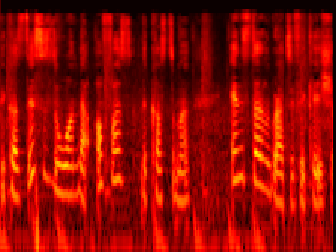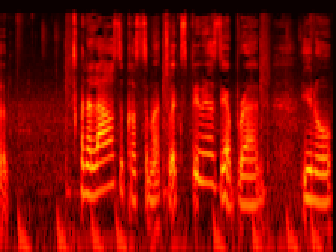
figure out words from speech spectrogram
because this is the one that offers the customer instant gratification and allows the customer to experience their brand, you know,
